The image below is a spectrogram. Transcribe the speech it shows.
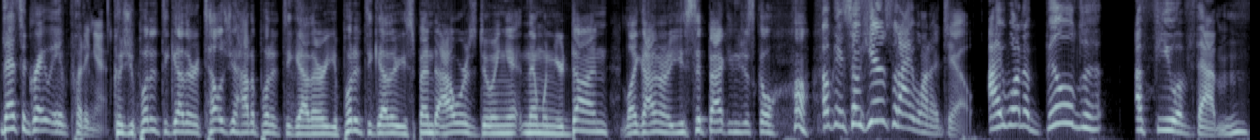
That's a great way of putting it. because you put it together. It tells you how to put it together. You put it together. You spend hours doing it, and then when you're done, like I don't know, you sit back and you just go, "Huh." Okay, so here's what I want to do. I want to build a few of them.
